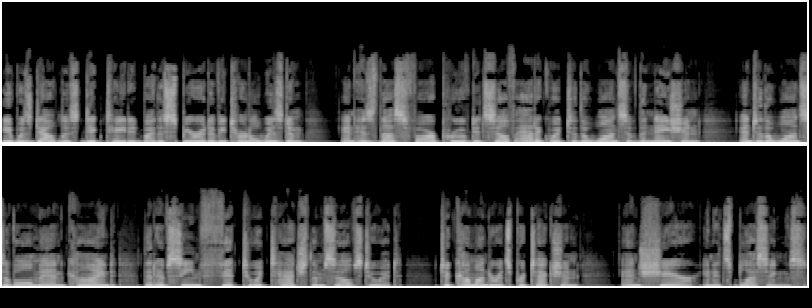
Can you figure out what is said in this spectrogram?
It was doubtless dictated by the spirit of eternal wisdom, and has thus far proved itself adequate to the wants of the nation and to the wants of all mankind that have seen fit to attach themselves to it, to come under its protection, and share in its blessings.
